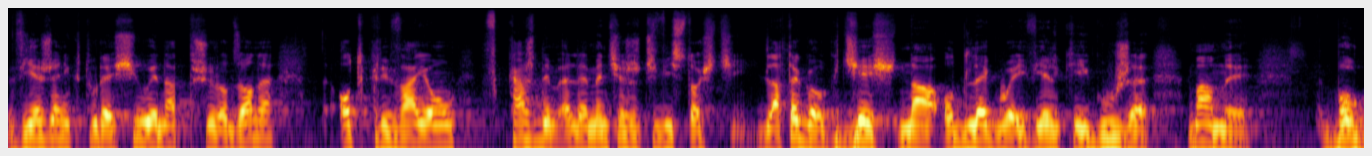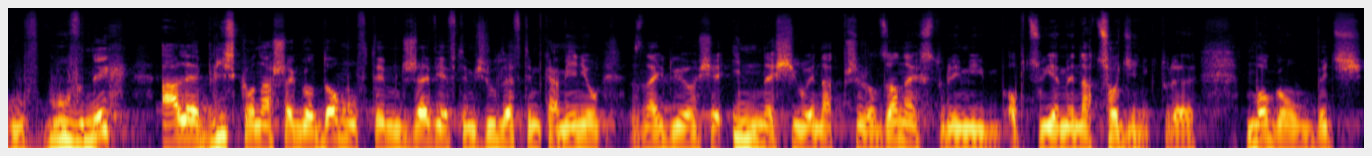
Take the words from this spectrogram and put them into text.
wierzeń, które siły nadprzyrodzone odkrywają w każdym elemencie rzeczywistości. Dlatego gdzieś na odległej wielkiej górze mamy bogów głównych, ale blisko naszego domu, w tym drzewie, w tym źródle, w tym kamieniu znajdują się inne siły nadprzyrodzone, z którymi obcujemy na co dzień, które mogą być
